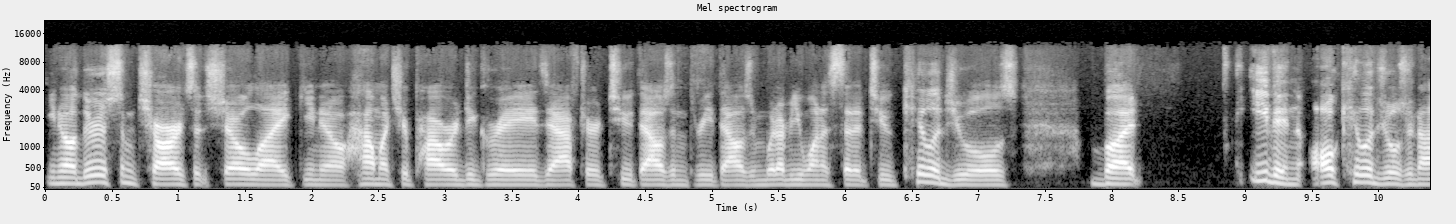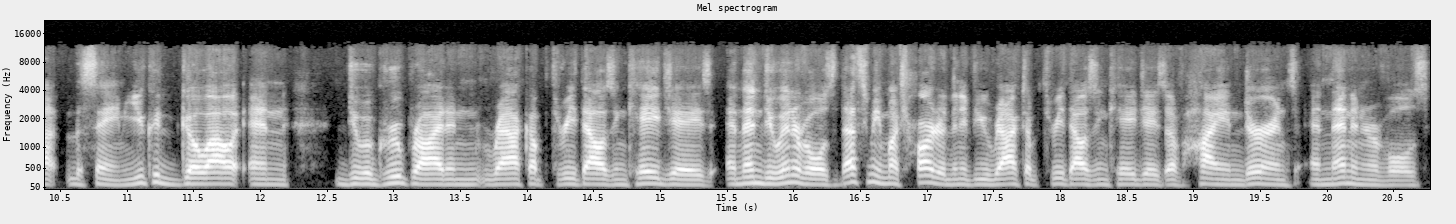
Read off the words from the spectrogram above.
you know there's some charts that show like you know how much your power degrades after 2000 3000 whatever you want to set it to kilojoules but even all kilojoules are not the same you could go out and do a group ride and rack up 3000 kjs and then do intervals that's going to be much harder than if you racked up 3000 kjs of high endurance and then intervals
